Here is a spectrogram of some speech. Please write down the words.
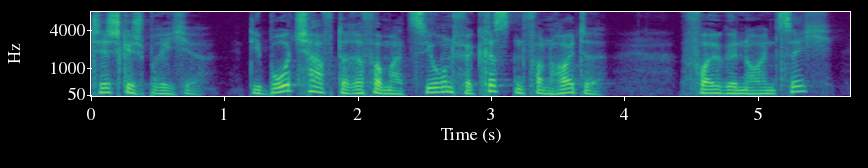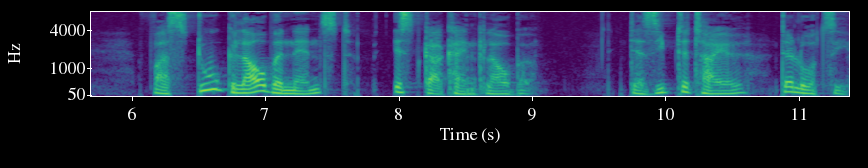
Tischgespräche. Die Botschaft der Reformation für Christen von heute. Folge 90. Was du Glaube nennst, ist gar kein Glaube. Der siebte Teil der Lozi.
